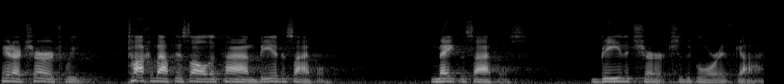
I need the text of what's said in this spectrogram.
Here at our church, we talk about this all the time be a disciple, make disciples, be the church to the glory of God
